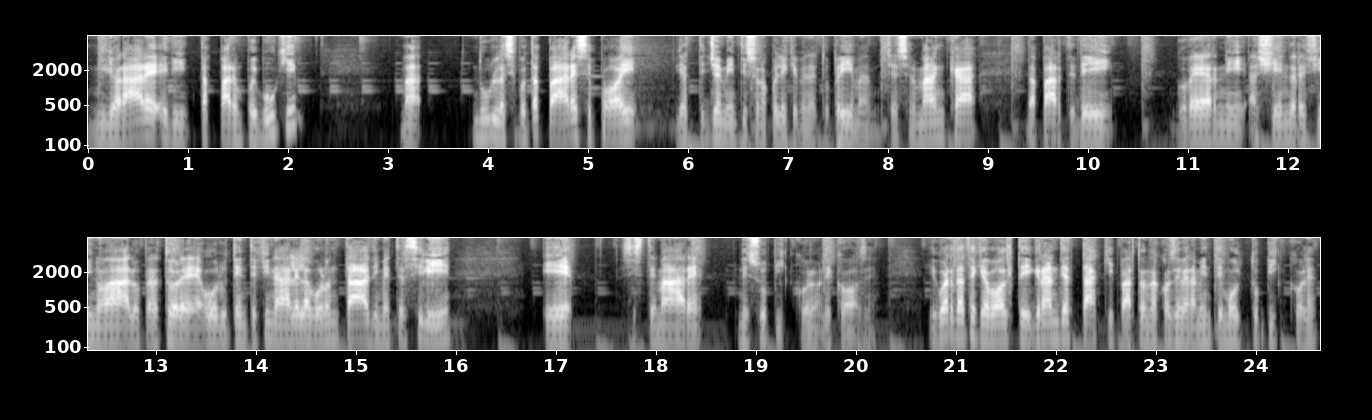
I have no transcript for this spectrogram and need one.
migliorare e di tappare un po' i buchi, ma nulla si può tappare se poi gli atteggiamenti sono quelli che abbiamo detto prima, cioè se manca da parte dei governi a scendere fino all'operatore o l'utente finale la volontà di mettersi lì e sistemare nel suo piccolo le cose. E guardate che a volte i grandi attacchi partono da cose veramente molto piccole.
